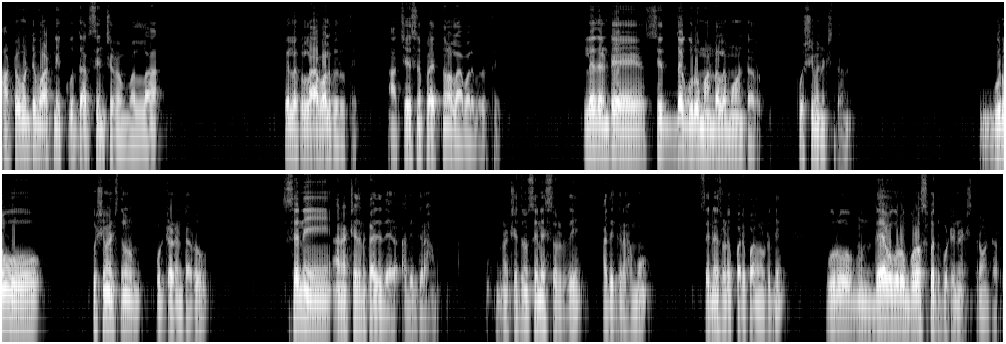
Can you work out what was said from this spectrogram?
అటువంటి వాటిని ఎక్కువ దర్శించడం వల్ల వీళ్ళకు లాభాలు పెరుగుతాయి. ఆ చేసిన ప్రయత్నంలో లాభాలు పెరుగుతాయి. లేదంటే సిద్ధ గురు మండలము అంటారు పుష్యమి నక్షత్రాన్ని. గురువు పుష్యమి నక్షత్రంలో పుట్టాడంటారు. శని ఆ నక్షత్రానికి అది అధిగ్రహం. నక్షత్రం శనేశ్వరుడిది అధిగ్రహము. గ్రహము పరిపాలన ఉంటుంది. గురువు దేవగురు బృహస్పతి పుట్టిన నక్షత్రం అంటారు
